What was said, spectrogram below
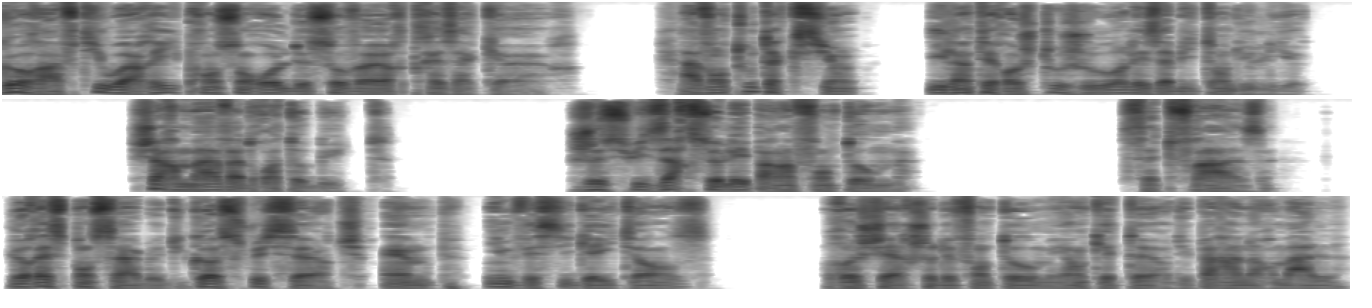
Gorav Tiwari prend son rôle de sauveur très à cœur. Avant toute action, il interroge toujours les habitants du lieu. Sharma va droit au but. Je suis harcelé par un fantôme. Cette phrase, le responsable du Ghost Research AMP Investigators, recherche de fantômes et enquêteurs du paranormal,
